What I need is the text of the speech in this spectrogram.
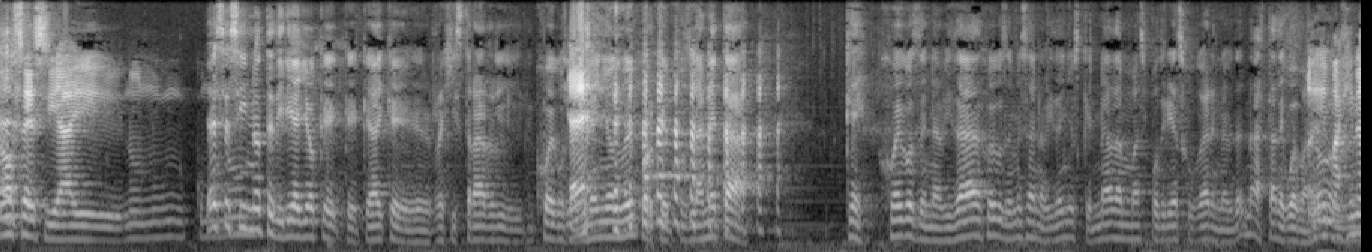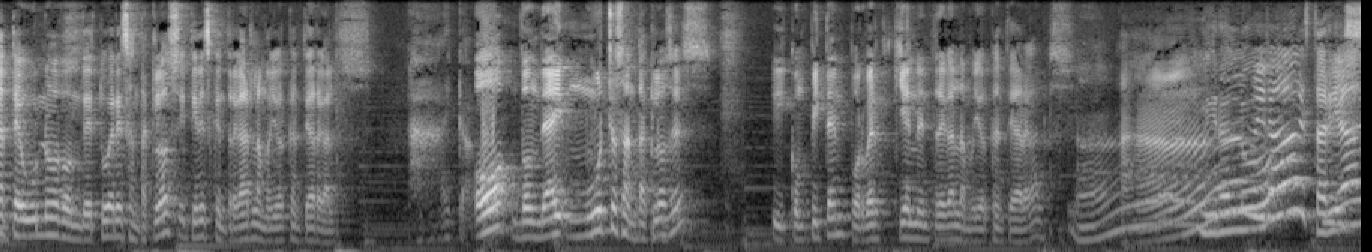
No sé si hay... No, no, ¿cómo Ese sí no te diría yo que, que- que hay que registrar juegos ¿Eh? navideños, güey, porque pues la neta, ¿qué? Juegos de Navidad, juegos de mesa navideños que nada más podrías jugar en Navidad. Nah, está de hueva, ¿no? Imagínate uno donde tú eres Santa Claus y tienes que entregar la mayor cantidad de regalos. Ay. O donde hay muchos Santa Clauses y compiten por ver quién entrega la mayor cantidad de regalos. Ah, Ah, míralo. mira, estaría- Si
